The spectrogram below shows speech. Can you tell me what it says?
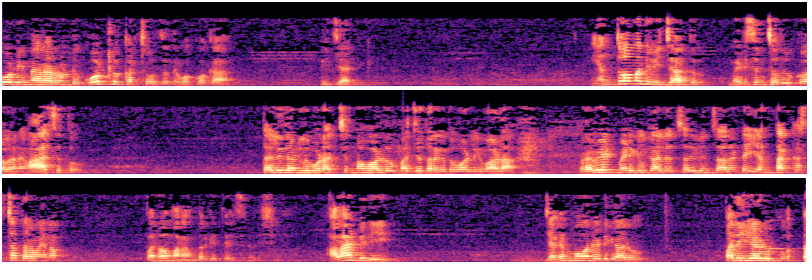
కోటిన్నర రెండు కోట్లు ఖర్చు అవుతుంది ఒక్కొక్క విద్యార్థికి. ఎంతో మంది విద్యార్థులు మెడిసిన్ చదువుకోవాలనే ఆశతో తల్లిదండ్రులు కూడా చిన్నవాళ్ళు మధ్యతరగతి వాళ్ళు ఇవాళ ప్రైవేట్ మెడికల్ కాలేజ్ చదివించాలంటే ఎంత కష్టతరమైన పనో మనందరికీ తెలిసిన విషయం. అలాంటిది జగన్మోహన్ రెడ్డి గారు పదిహేడు కొత్త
